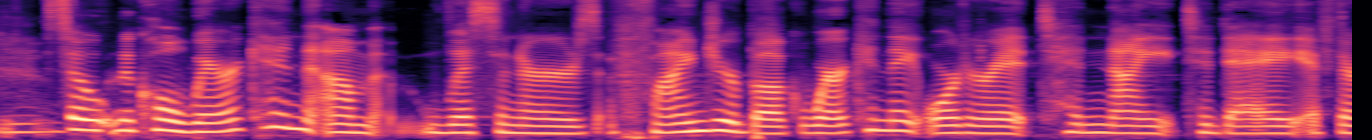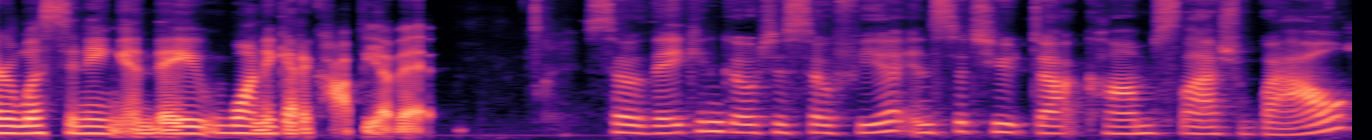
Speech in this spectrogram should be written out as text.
Yeah. So, Nicole, where can um, listeners find your book? Where can they order it tonight, today, if they're listening and they want to get a copy of it? So they can go to sophiainstitute.com slash wow,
